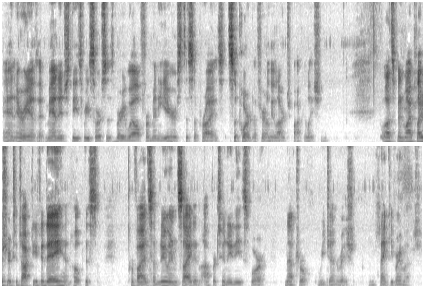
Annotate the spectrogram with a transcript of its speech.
an area that managed these resources very well for many years to surprise, support a fairly large population. Well, it's been my pleasure to talk to you today and hope this provides some new insight and opportunities for natural regeneration. Thank you very much.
